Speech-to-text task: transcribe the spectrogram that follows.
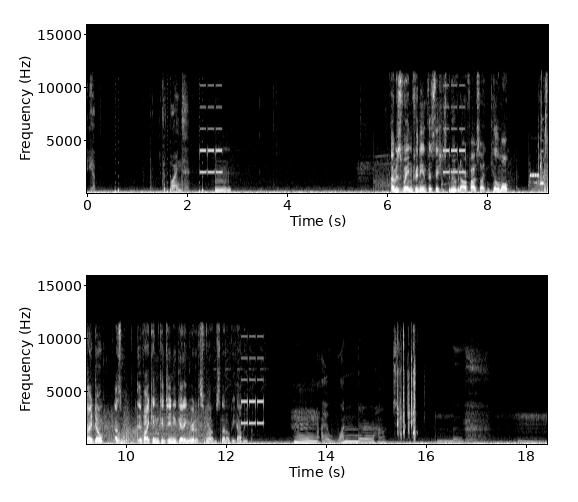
Yep. Good point. Hmm. I was waiting for the infestations to move into R5 so I can kill them all. So I don't, as if I can continue getting rid of swarms, then I'll be happy. Hmm, I wonder how to move. Hmm.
